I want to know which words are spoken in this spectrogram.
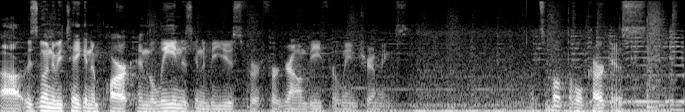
uh, is going to be taken apart and the lean is going to be used for, for ground beef or lean trimmings. That's about the whole carcass.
